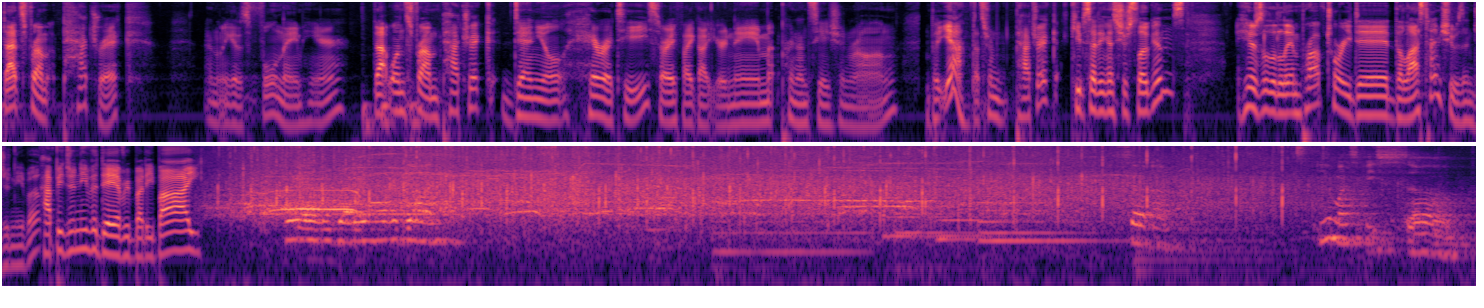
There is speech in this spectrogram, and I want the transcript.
That's from Patrick. And let me get his full name here. That one's from Patrick Daniel Harity. Sorry if I got your name pronunciation wrong. But yeah, that's from Patrick. Keep sending us your slogans. Here's a little improv Tori did the last time she was in Geneva. Happy Geneva Day, everybody. Bye. Hey, everybody. So, um, you must be so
